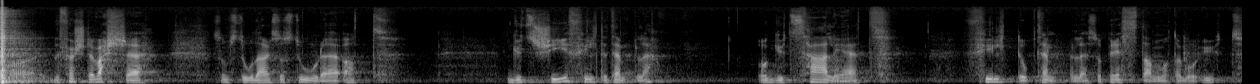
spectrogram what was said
Og det første verset som sto der, så sto det at Guds sky fylte tempelet, og Guds herlighet fylte opp tempelet så prestene måtte gå ut.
